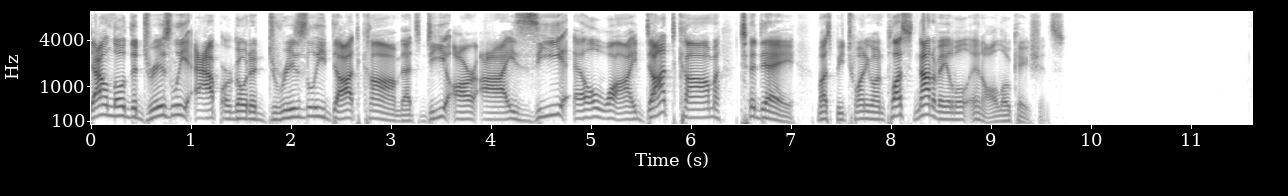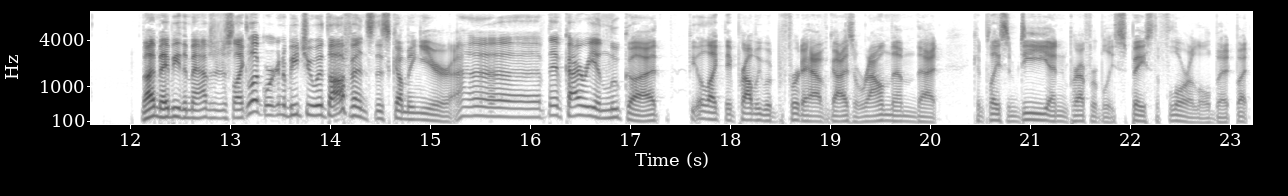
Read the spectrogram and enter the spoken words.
Download the Drizly app or go to drizly.com. That's D R I Z L Y.com today. Must be 21 plus, not available in all locations. But maybe the Mavs are just like, look, we're going to beat you with offense this coming year. Uh, if they have Kyrie and Luka, I feel like they probably would prefer to have guys around them that can play some D and preferably space the floor a little bit. But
